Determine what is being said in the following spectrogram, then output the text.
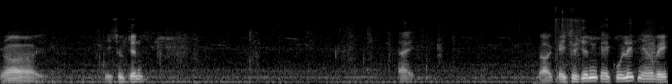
rồi cây số 9 đây. Rồi cây số 9 cây cuối clip nha quý vị.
